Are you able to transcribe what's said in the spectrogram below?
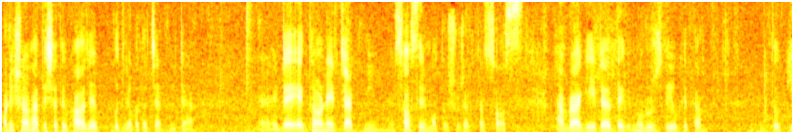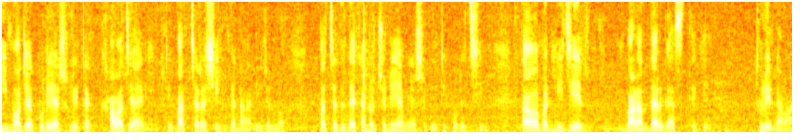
অনেক সময় ভাতের সাথেও খাওয়া যায় পুদিনা পাতার চাটনিটা। এটা এক ধরনের চাটনি, সসের মতো, সোজা কথা সস। আমরা আগে এটা নুডলস দিয়েও খেতাম। তো কি মজা করে আসলে এটা খাওয়া যায়, যে বাচ্চারা শিখবে না। এই জন্য বাচ্চাদের দেখানোর জন্যই আমি আসলে এটি করেছি। তাও আবার নিজের বারান্দার গাছ থেকে তুলে নেওয়া।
